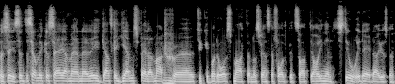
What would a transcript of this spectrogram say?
Precis, inte så mycket att säga men eh, det är en ganska jämspelad match mm. Eh, tycker både oddsmarknaden och svenska folket. Så att jag har ingen stor idé där just nu.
